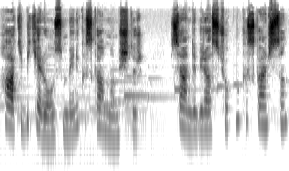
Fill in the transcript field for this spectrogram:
Haki bir kere olsun beni kıskanmamıştır. Sen de biraz çok mu kıskançsın?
